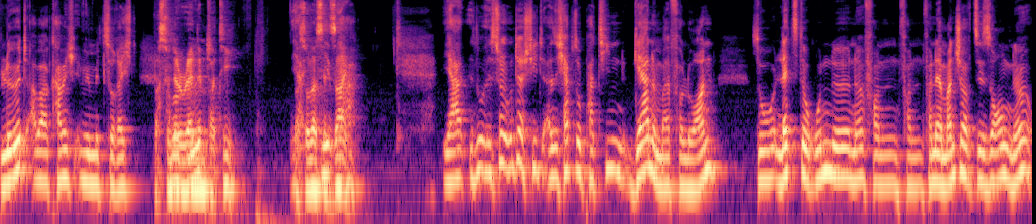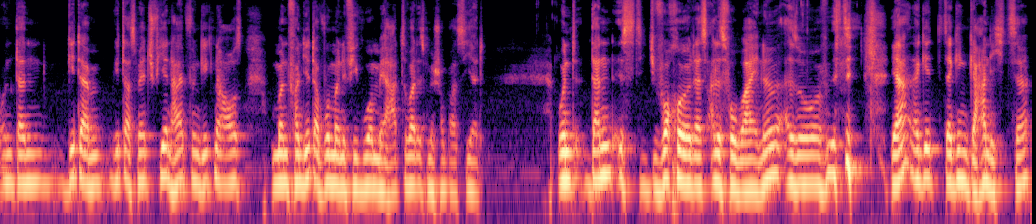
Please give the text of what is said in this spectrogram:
blöd, aber kam ich irgendwie mit zurecht. Was für eine blöd. random Partie? Was ja, soll das jetzt sein? Ja, so ist schon ein Unterschied. Also ich habe so Partien gerne mal verloren. So letzte Runde ne, von, von, von der Mannschaftssaison, ne? Und dann geht, da, geht das Match viereinhalb für den Gegner aus und man verliert, obwohl man eine Figur mehr hat. So was ist mir schon passiert. Und dann ist die Woche, das ist alles vorbei, ne? Also, ja, da geht, da ging gar nichts, ja.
